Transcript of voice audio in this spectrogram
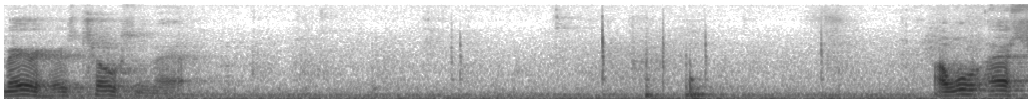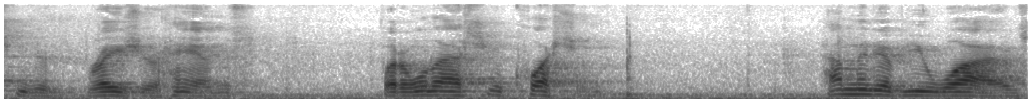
Mary has chosen that. I won't ask you to raise your hands, but I want to ask you a question. How many of you wives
